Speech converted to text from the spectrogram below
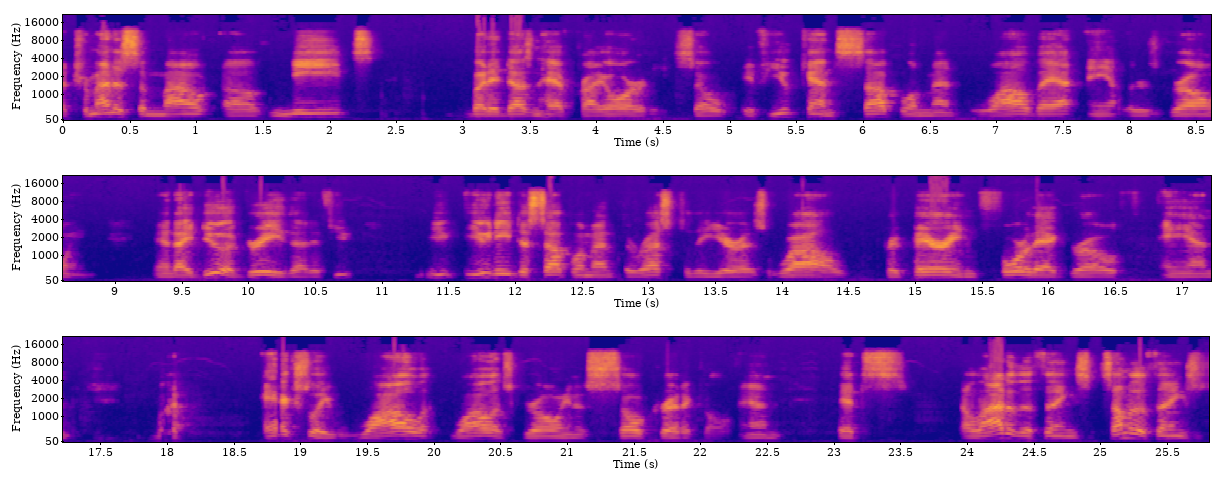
a tremendous amount of needs, but it doesn't have priority. So if you can supplement while that antler is growing, and I do agree that if you, you you need to supplement the rest of the year as well, preparing for that growth and but actually while while it's growing is so critical and it's a lot of the things some of the things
